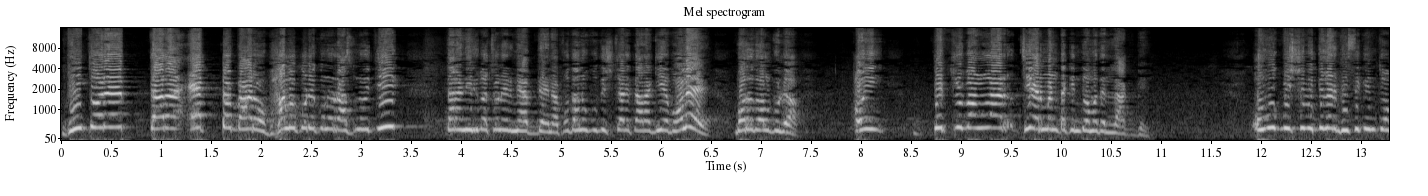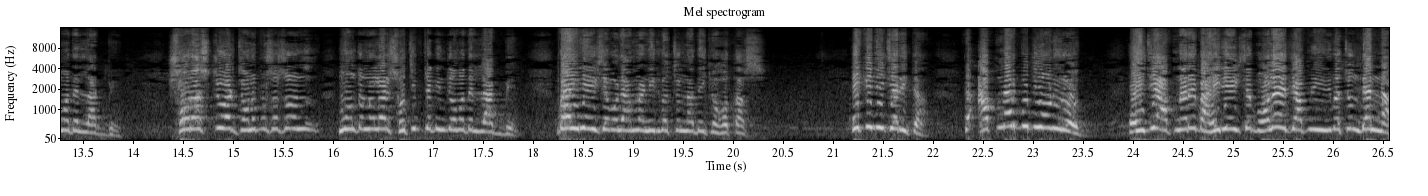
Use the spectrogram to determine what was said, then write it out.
ভিতরে তারা একটা বারো ভালো করে কোনো রাজনৈতিক তারা নির্বাচনের ম্যাপ দেয় না। প্রধান উপদেষ্টারে তারা গিয়ে বলে, বড় দলগুলা, ওই পেট্রো বাংলার চেয়ারম্যানটা কিন্তু আমাদের লাগবে। অমুক বিশ্ববিদ্যালয়ের ভিসি কিন্তু আমাদের লাগবে। স্বরাষ্ট্র আর জনপ্রশাসন মন্ত্রণালয়ের সচিবটা কিন্তু আমাদের লাগবে। বাইরে এসে বলে, আমরা নির্বাচন না দেখে হতাশ। একই বিচারিতা। তা আপনার প্রতি অনুরোধ, এই যে আপনারে বাহিরে এসে বলে যে আপনি নির্বাচন দেন না,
